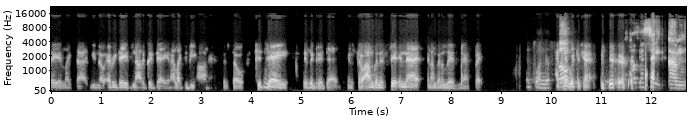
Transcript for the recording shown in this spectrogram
say it like that. You know, every day is not a good day, and I like to be honest. And so today mm-hmm. is a good day, and so I'm going to sit in that, and I'm going to live in that space. That's wonderful. I can't wait to chat. I was going to say, um,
